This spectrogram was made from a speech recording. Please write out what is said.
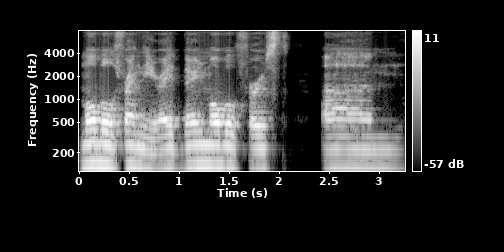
mobile friendly, right? Very mobile first. Um,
